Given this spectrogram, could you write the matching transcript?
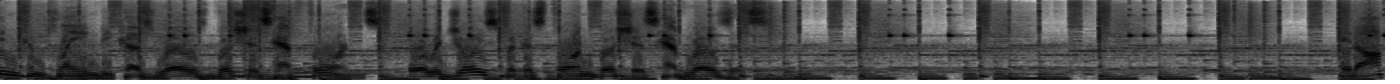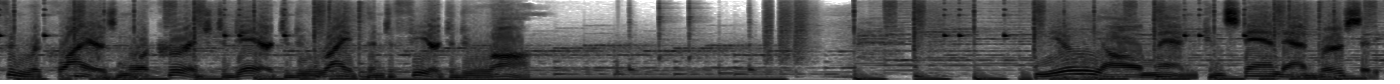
Can complain because rose bushes have thorns, or rejoice because thorn bushes have roses. It often requires more courage to dare to do right than to fear to do wrong. Nearly all men can stand adversity.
